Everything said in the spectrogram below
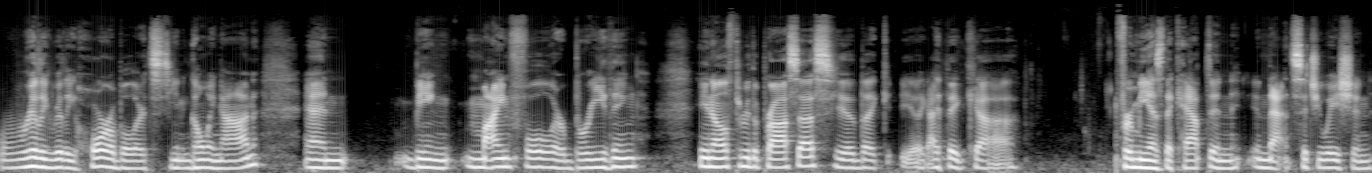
really really horrible or it's you know, going on and being mindful or breathing you know through the process you know, like like i think uh, for me as the captain in that situation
